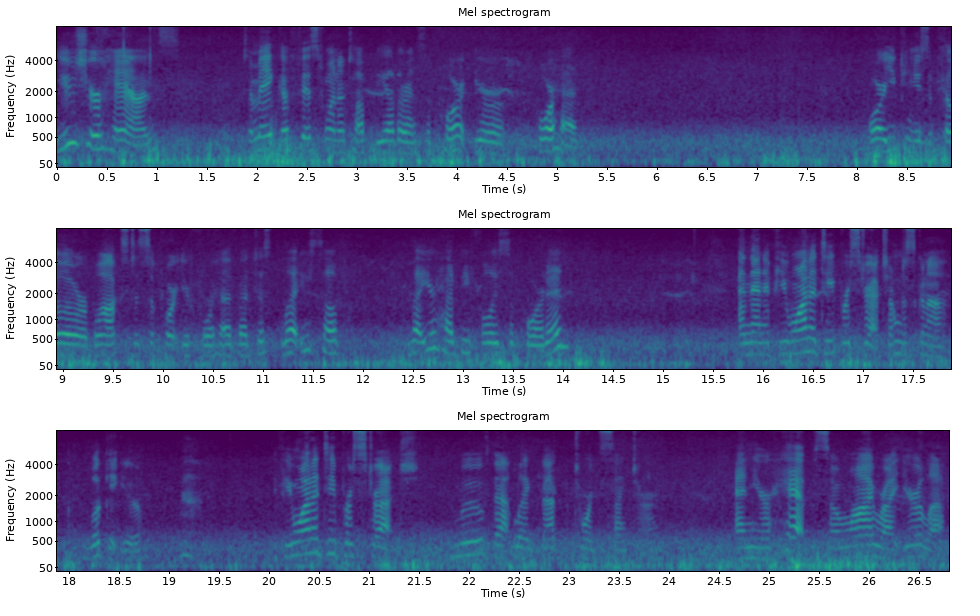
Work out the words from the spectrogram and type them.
Use your hands to make a fist one on top of the other and support your forehead. Or you can use a pillow or blocks to support your forehead, but just let yourself, let your head be fully supported. And then if you want a deeper stretch, I'm just gonna look at you. If you want a deeper stretch, move that leg back towards center. And your hip, so my right, your left,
